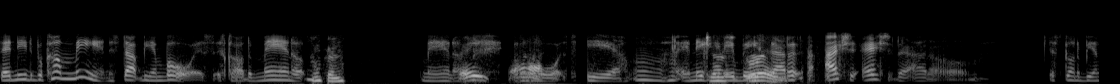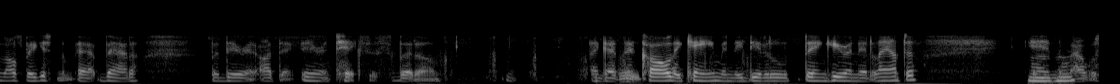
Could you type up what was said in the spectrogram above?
that need to become men and stop being boys. It's called the Man Up, Okay. Man Up Praise God. Awards. Yeah, hmm and they That's they based great. out of actually actually out of um, it's going to be in Las Vegas, Nevada, but they're in I think they're in Texas. But um, I got that call. They came and they did a little thing here in Atlanta. And Mhm. I was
